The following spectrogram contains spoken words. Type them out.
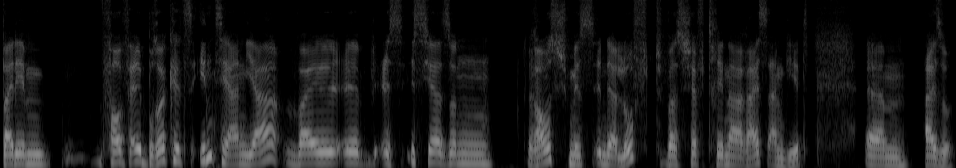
bei dem VfL bröckels intern ja, weil äh, es ist ja so ein Rausschmiss in der Luft, was Cheftrainer Reis angeht. Ähm, also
